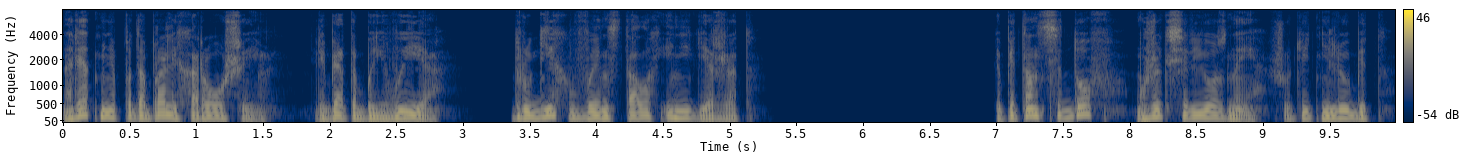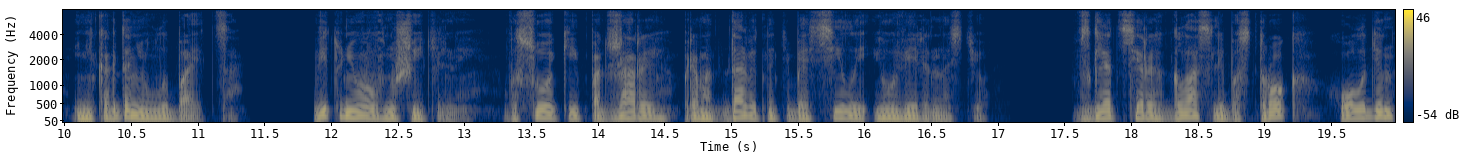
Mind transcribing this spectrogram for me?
Наряд меня подобрали хороший, ребята боевые, других в военсталах и не держат. Капитан Седов — мужик серьезный, шутить не любит и никогда не улыбается. Вид у него внушительный, высокий, поджарый, прямо давит на тебя силой и уверенностью. Взгляд серых глаз либо строг, холоден,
